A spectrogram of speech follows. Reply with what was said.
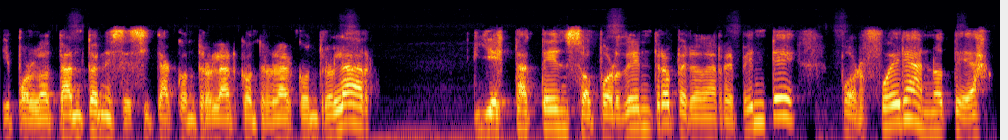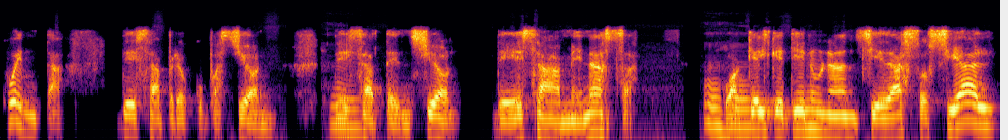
y por lo tanto necesita controlar, controlar, controlar. Y está tenso por dentro, pero de repente por fuera no te das cuenta de esa preocupación, de esa tensión, de esa amenaza. O aquel que tiene una ansiedad social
